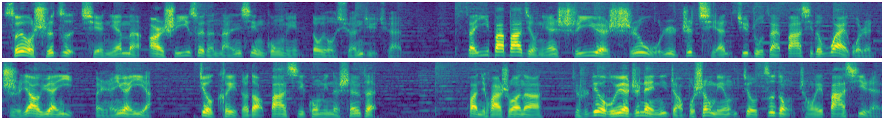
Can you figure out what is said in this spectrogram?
所有识字且年满二十一岁的男性公民都有选举权。在一八八九年十一月十五日之前居住在巴西的外国人，只要愿意，本人愿意啊，就可以得到巴西公民的身份。换句话说呢，就是六个月之内，你只要不声明，就自动成为巴西人。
